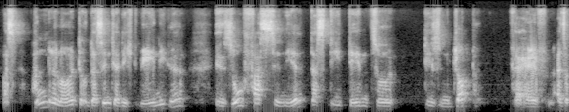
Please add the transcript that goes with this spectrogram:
was andere Leute, und das sind ja nicht wenige, so fasziniert, dass die den zu diesem Job verhelfen. Also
